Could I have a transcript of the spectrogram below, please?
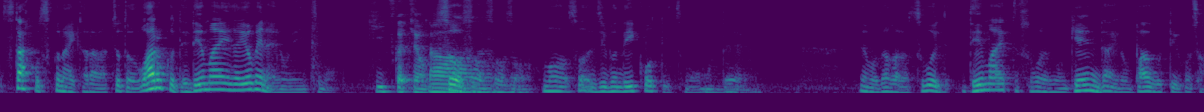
スタッフ少ないからちょっと悪くて出前が呼べないのねいつも。気使っちゃうんですそうそうそうそう。もうそう自分で行こうっていつも思って、うん。でもだからすごい出前ってすごいもう現代のバグっていうかさ、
